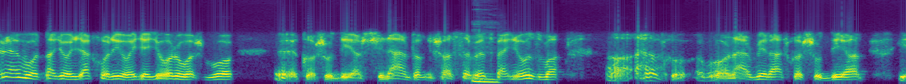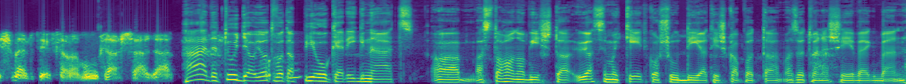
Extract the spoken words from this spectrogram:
nem volt nagyon gyakori, hogy egy orvosból Kossuth Díjas csináltak, és azt hiszem 58-ban a Molnár Bélát Kossuth Díjat ismerték el a munkásságát. Hát, de tudja, hogy ott volt a Pióker Ignác, a, a stahanovista, ő azt hiszem, hogy két Kossuth Díjat is kapott az 50-es években.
